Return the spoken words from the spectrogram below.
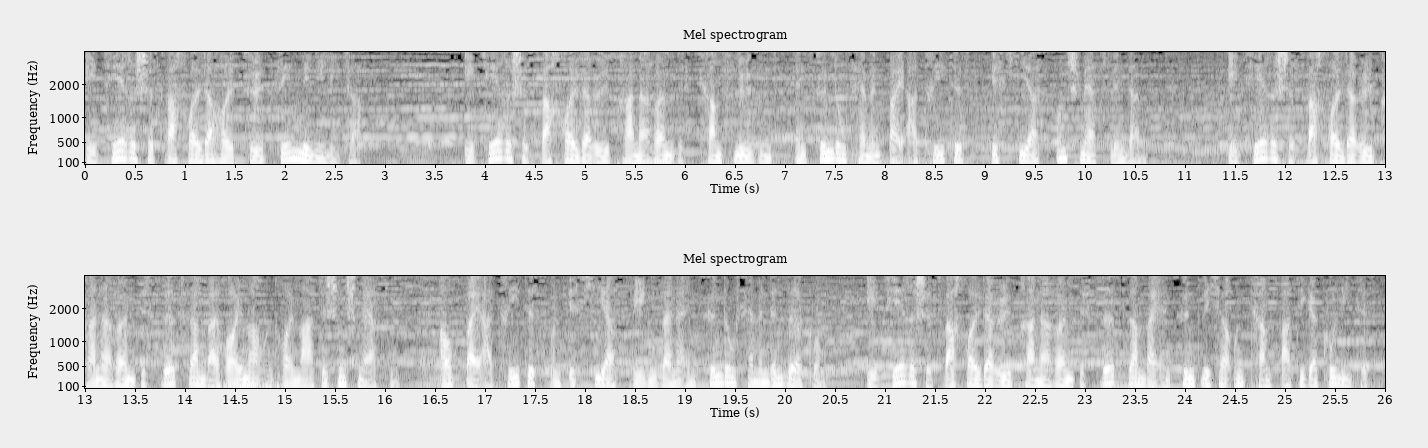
Ätherisches Wacholderholzöl 10 ml. Ätherisches Wacholderöl Pranaröm ist krampflösend, entzündungshemmend bei Arthritis, Ischias und schmerzlindernd. Ätherisches Wacholderöl Pranaröm ist wirksam bei Rheuma und rheumatischen Schmerzen. Auch bei Arthritis und Ischias wegen seiner entzündungshemmenden Wirkung. Ätherisches Wacholderöl Pranaröm ist wirksam bei entzündlicher und krampfartiger Colitis.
